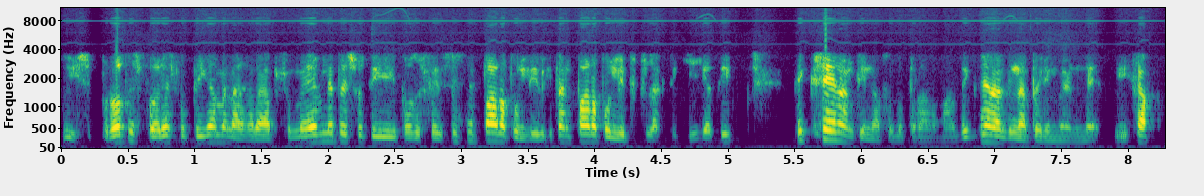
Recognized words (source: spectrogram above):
τις πρώτες φορές που πήγαμε να γράψουμε έβλεπες ότι οι ποδοσφαιριστές ήταν πάρα πολύ, ήταν πάρα πολύ επιφυλακτικοί γιατί δεν ξέραν τι είναι αυτό το πράγμα, δεν ξέραν τι να περιμένουν. Είχα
